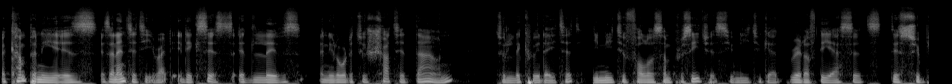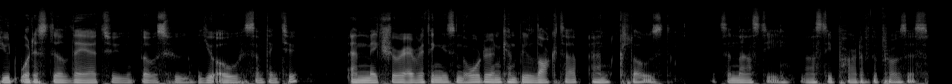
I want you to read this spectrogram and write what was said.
a company is is an entity, right? It exists, it lives, and in order to shut it down, to liquidate it, you need to follow some procedures. You need to get rid of the assets, distribute what is still there to those who you owe something to, and make sure everything is in order and can be locked up and closed. it's a nasty, nasty part of the process.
